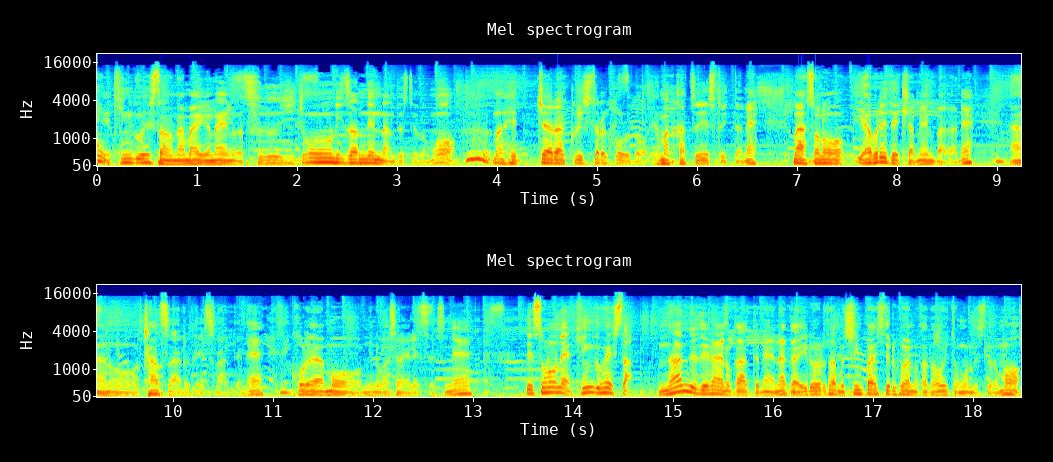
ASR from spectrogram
はい、キングフェスタの名前がないのが数非常に残念なんですけども、うん、まあ、ヘッチャラクリスタルコールド山勝エースといったね、まあ、その敗れてきたメンバーがね、あのチャンスあるレースなんでねこれはもう見逃せないレースですね。でそのねキングフェスタ。なんで出ないのかってねなんかいろいろ多分心配してるファンの方多いと思うんですけども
